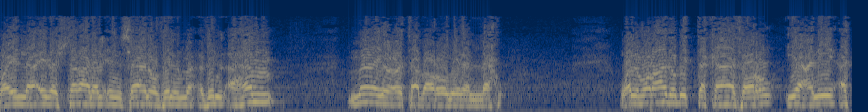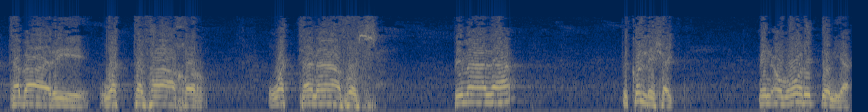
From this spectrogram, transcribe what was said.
وإلا إذا اشتغل الإنسان في, الم... في الأهم ما يعتبر من اللهو. والمراد بالتكاثر يعني التباري والتفاخر والتنافس. بماذا؟ بكل شيء. من أمور الدنيا.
